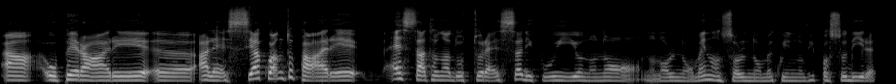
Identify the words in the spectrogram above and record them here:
a operare eh, Alessia, a quanto pare è stata una dottoressa di cui io non ho, non ho, il nome, non so il nome, quindi non vi posso dire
